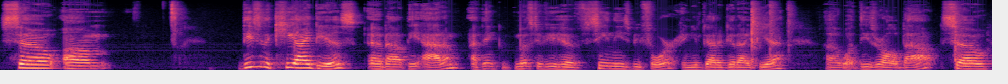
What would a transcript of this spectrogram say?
so um, these are the key ideas about the atom. I think most of you have seen these before and you've got a good idea uh, what these are all about. So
